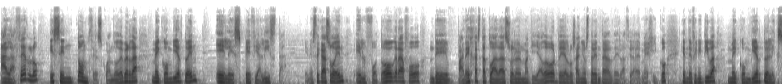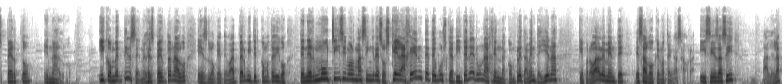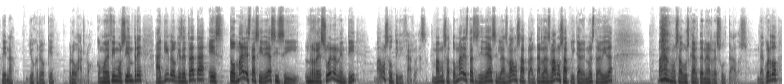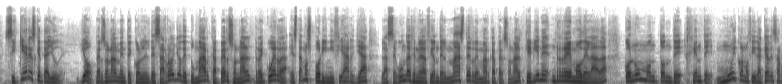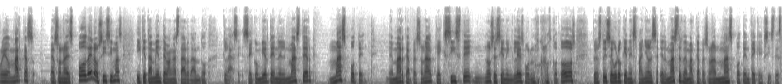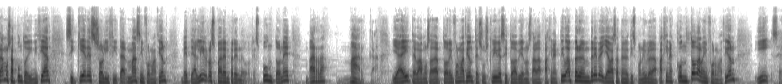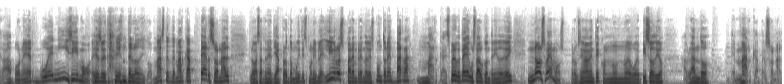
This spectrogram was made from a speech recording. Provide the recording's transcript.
Al hacerlo es entonces cuando de verdad me convierto en el especialista. En este caso en el fotógrafo de parejas tatuadas o en el maquillador de los años 30 de la Ciudad de México. En definitiva, me convierto el experto en algo. Y convertirse en el experto en algo es lo que te va a permitir, como te digo, tener muchísimos más ingresos, que la gente te busque a ti, tener una agenda completamente llena, que probablemente es algo que no tengas ahora. Y si es así, vale la pena, yo creo que probarlo. Como decimos siempre, aquí de lo que se trata es tomar estas ideas y si resuenan en ti, vamos a utilizarlas. Vamos a tomar estas ideas y las vamos a plantar, las vamos a aplicar en nuestra vida. Vamos a buscar tener resultados. ¿De acuerdo? Si quieres que te ayude yo personalmente con el desarrollo de tu marca personal, recuerda, estamos por iniciar ya la segunda generación del máster de marca personal que viene remodelada con un montón de gente muy conocida que ha desarrollado marcas personales poderosísimas y que también te van a estar dando clases. Se convierte en el máster más potente de marca personal que existe, no sé si en inglés porque no conozco todos, pero estoy seguro que en español es el máster de marca personal más potente que existe. Estamos a punto de iniciar, si quieres solicitar más información, vete a librosparaemprendedores.net barra marca. Y ahí te vamos a dar toda la información, te suscribes si todavía no está la página activa, pero en breve ya vas a tener disponible la página con toda la información y se va a poner buenísimo. Eso también te lo digo. Máster de marca personal, lo vas a tener ya pronto muy disponible. Libros para emprendedores.net barra marca. Espero que te haya gustado el contenido de hoy. Nos vemos próximamente con un nuevo episodio hablando de marca personal.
